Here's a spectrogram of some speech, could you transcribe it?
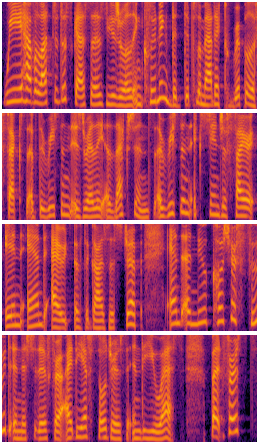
We have a lot to discuss as usual, including the diplomatic ripple effects of the recent Israeli elections, a recent exchange of fire in and out of the Gaza Strip, and a new kosher food initiative for IDF soldiers in the US. But first,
